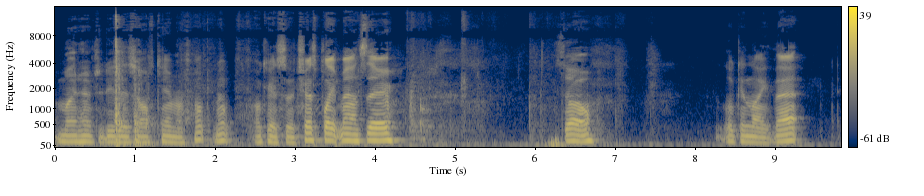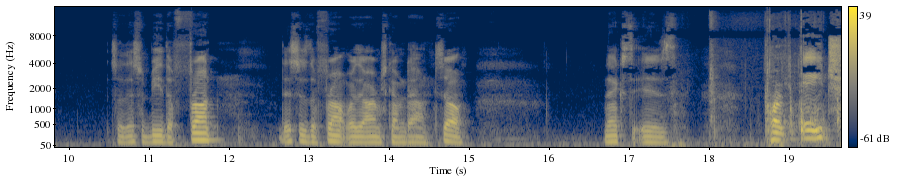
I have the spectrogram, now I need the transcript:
I might have to do this off camera. Oh, nope. Okay, so chest plate mounts there. So, looking like that. So this would be the front. This is the front where the arms come down. So, Next is part H.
